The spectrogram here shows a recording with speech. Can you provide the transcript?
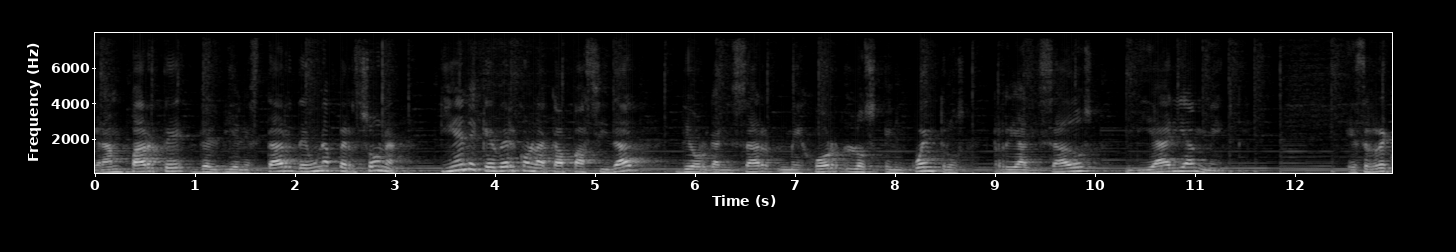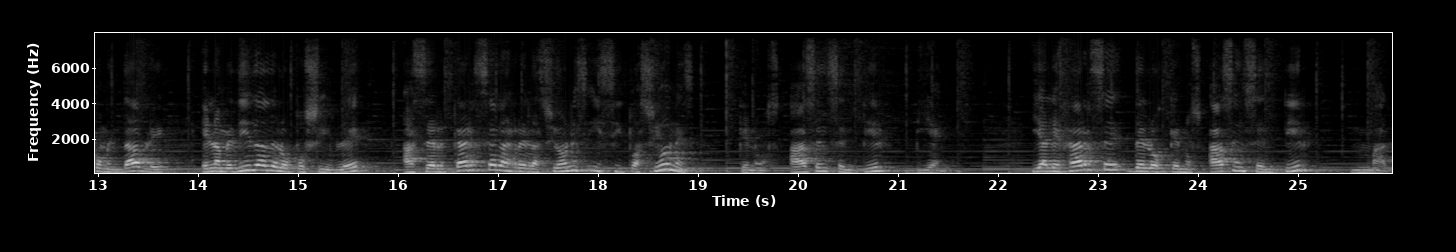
Gran parte del bienestar de una persona tiene que ver con la capacidad de organizar mejor los encuentros realizados diariamente. Es recomendable, en la medida de lo posible, acercarse a las relaciones y situaciones que nos hacen sentir bien y alejarse de los que nos hacen sentir mal.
